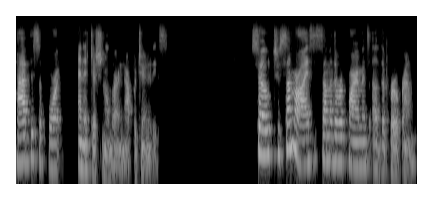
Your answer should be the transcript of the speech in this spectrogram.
have the support, and additional learning opportunities. So, to summarize some of the requirements of the program,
